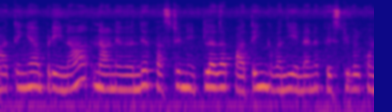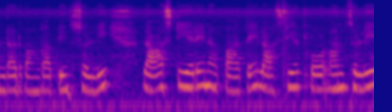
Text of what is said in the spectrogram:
பார்த்தீங்க அப்படின்னா நான் வந்து ஃபஸ்ட்டு நெட்டில் தான் பார்த்தேன். இங்கே வந்து என்னென்ன ஃபெஸ்டிவல் கொண்டாடுவாங்க அப்படின்னு சொல்லி. லாஸ்ட் இயரே நான் பார்த்தேன். லாஸ்ட் இயர் போகலான்னு சொல்லி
